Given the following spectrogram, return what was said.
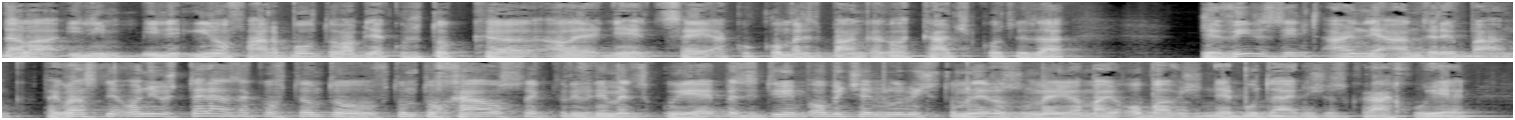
dala iným, in, inou farbou, to má byť akože to K, ale nie C ako Commerzbank, ale kačko teda, že wir sind eine andere Bank. Tak vlastne oni už teraz ako v tomto, v tomto chaose, ktorý v Nemecku je, medzi tými obyčajnými ľuďmi, čo tomu nerozumejú a majú obavy, že nebude aj niečo skrachuje,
